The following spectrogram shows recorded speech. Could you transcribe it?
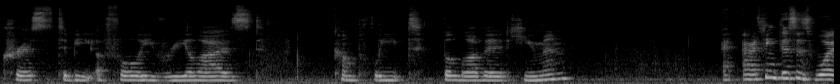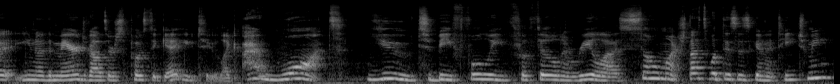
Kris to be a fully realized, complete, beloved human. And I think this is what, you know, the marriage vows are supposed to get you to. Like, I want you to be fully fulfilled and realized so much. That's what this is going to teach me.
